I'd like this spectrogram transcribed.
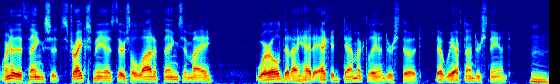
one of the things that strikes me is there's a lot of things in my world that I had academically understood that we have to understand. Mm.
